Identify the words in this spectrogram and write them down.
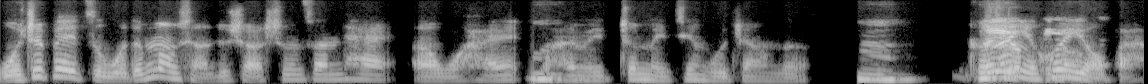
我这辈子我的梦想就是要生三胎啊，我还我还没真没见过这样的。嗯，可能也会有吧，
